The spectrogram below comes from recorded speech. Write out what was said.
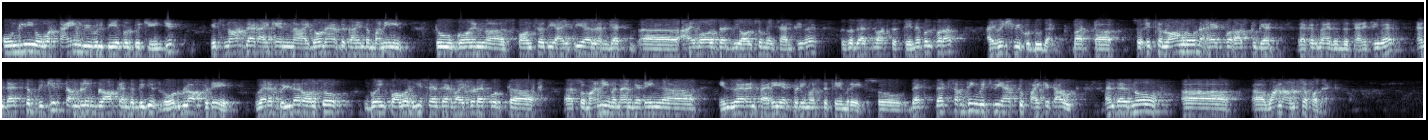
only over time we will be able to change it. It's not that I can I don't have the kind of money to go and uh, sponsor the IPL and get eyeballs that we also make sanitaryware because that's not sustainable for us. I wish we could do that. But uh so it's a long road ahead for us to get recognized in the sanitaryware. That's the biggest stumbling block and the biggest roadblock today where a builder also going forward, he said that, "Why should I put uh, uh, Somany when I'm getting uh, Hindware and Parry at pretty much the same rate?" So that's that's something which we have to fight it out. And there's no one answer for that.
